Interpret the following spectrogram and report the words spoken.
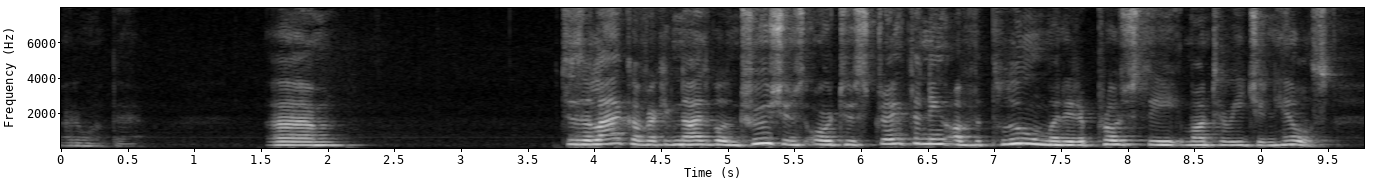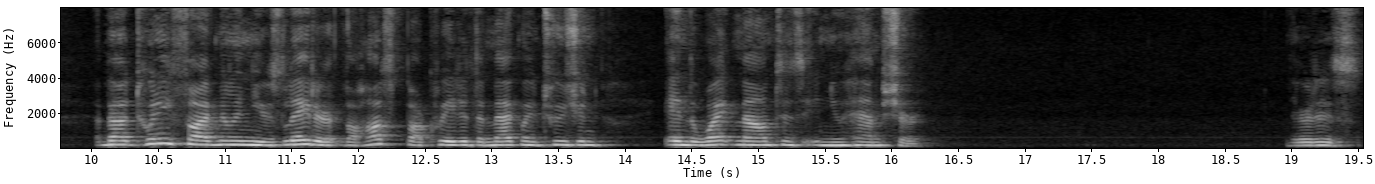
I don't want that. Um, to the lack of recognizable intrusions or to strengthening of the plume when it approached the Montérégie Hills. About 25 million years later, the hotspot created the magma intrusion in the White Mountains in New Hampshire. There it is.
